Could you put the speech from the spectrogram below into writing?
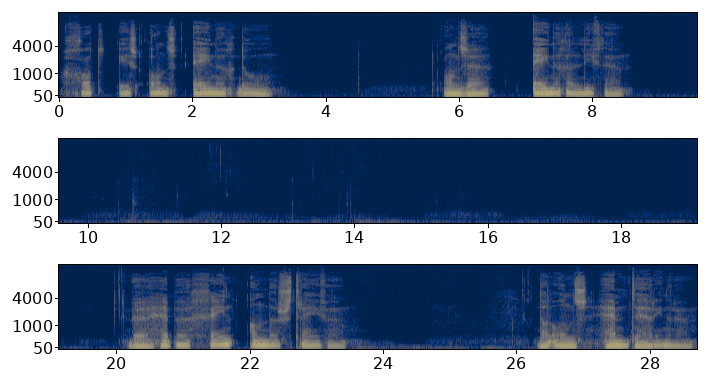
God is ons enig doel, onze We hebben geen ander streven dan ons Hem te herinneren.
